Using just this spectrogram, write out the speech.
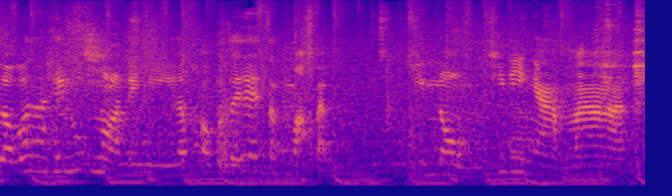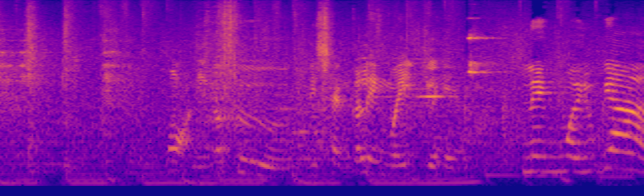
เราก็จะให้ลูกนอนในนี้ แล้วเขาก็จะได้จังหวะแบบกินนมที่ดีงามมากเบาะนี้ก็คือดิฉันก็เล็งไว้อีกแล้วเล็งไว้ทุกอย่าง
